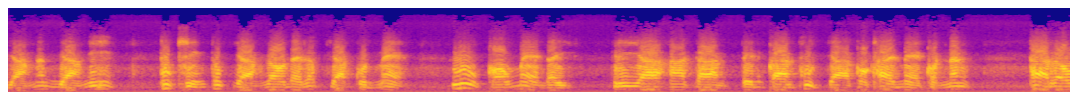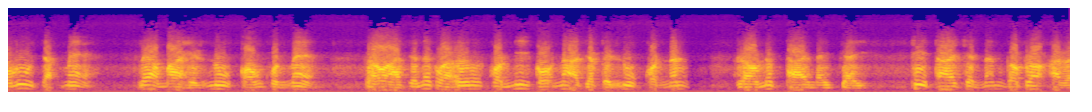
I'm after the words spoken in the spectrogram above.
อย่างนั้นอย่างนี้ ทุกสิ่งทุกอย่างเราได้รับจากคุณแม่ ลูกของแม่ใดกริยาอาการเป็นการพูดจาก็คล้ายแม่คนนั้น ถ้าเรารู้จักแม่ แล้วมาเห็นลูกของคุณแม่ เราอาจจะนึกว่าเออคนนี้ก็น่าจะเป็นลูกคนนั้น เรานึกทายในใจ ที่ทายเช่นนั้นก็เพราะอะไร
